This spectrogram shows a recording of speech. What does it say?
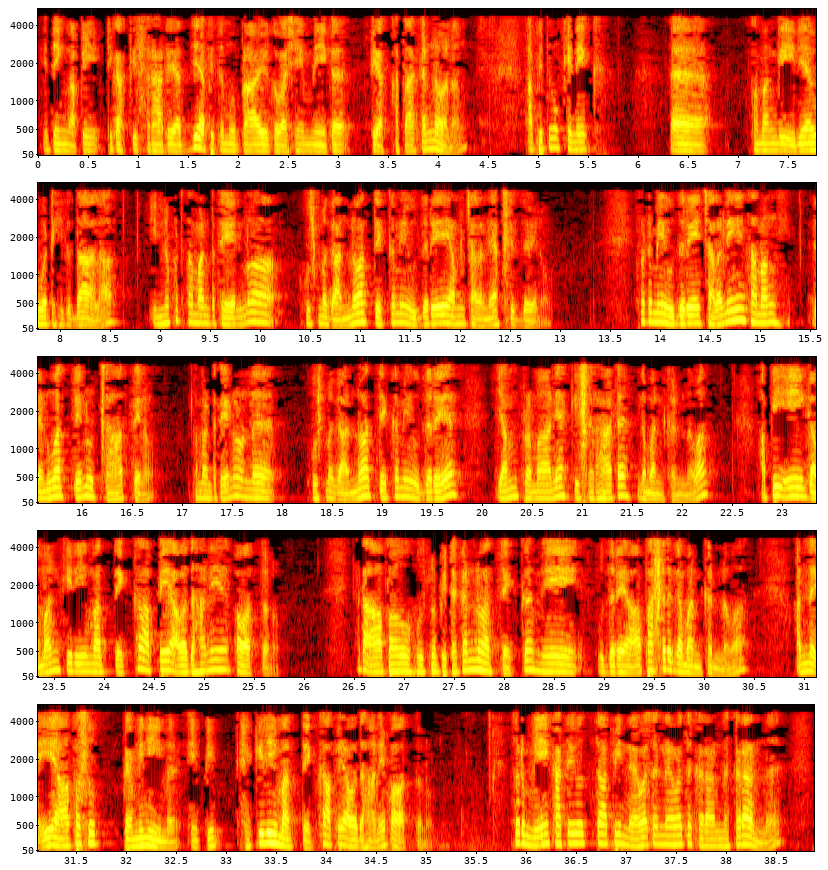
ඉතින් අපි ටිකක් ඉස්සරහට යද්දී අපි තුමු ප්‍රායෝගික වශයෙන් මේක ටිකක් කතා කරනවා නම් අපි තුමු කෙනෙක් තමන්ගේ ඉරියව්වට හිත දාලා ඉන්නකොට Tamanට තේරෙනවා හුස්ම ගන්නවත් එක්ක මේ උදරයේ යම් චලනයක් සිද්ධ වෙනවා. එතකොට මේ උදරයේ චලනයේ Taman දැනුවත් වෙන්න උත්සාහත් වෙනවා. Tamanට තේරෙනවා ඔන්න හුස්ම ගන්නවත් එක්ක මේ උදරය යම් ප්‍රමාණයක් ඉස්සරහට ගමන් කරනවා. අපි ඒ ගමන් කිරීමත් එක්ක අපේ අවධානය පවත්වනවා. ඊට ආපහු හුස්ම පිට කරනවත් එක්ක මේ උදරය ආපස්සට ගමන් කරනවා. අන්න ඒ ආපසු පැමිණීම, ඒ හැකිලීමත් එක්ක අපේ අවධානය පවත්වනවා. ඒතර මේ කටයුත්ත අපි නැවත නැවත කරන්න කරන්න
